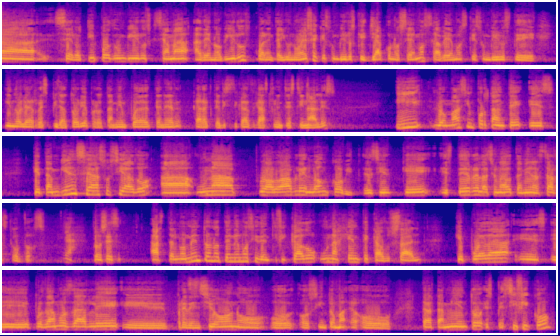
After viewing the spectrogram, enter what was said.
serotipo de un virus que se llama adenovirus 41F, que es un virus que ya conocemos, sabemos que es un virus de índole respiratoria, pero también puede tener características gastrointestinales. Y lo más importante es que también se ha asociado a una probable long COVID, es decir, que esté relacionado también al SARS-CoV-2. Entonces, hasta el momento no tenemos identificado un agente causal que pueda eh, podamos darle eh, prevención o, tratamiento específico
